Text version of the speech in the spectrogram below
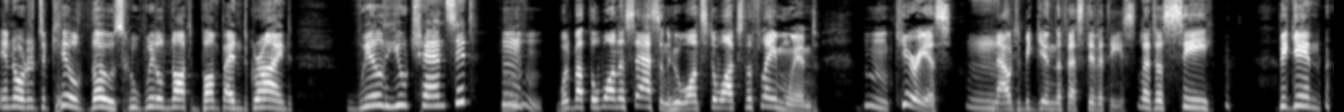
in order to kill those who will not bump and grind. Will you chance it? Hmm. What about the one assassin who wants to watch the flame wind? Hmm, curious. Now to begin the festivities. Let us see. Begin.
